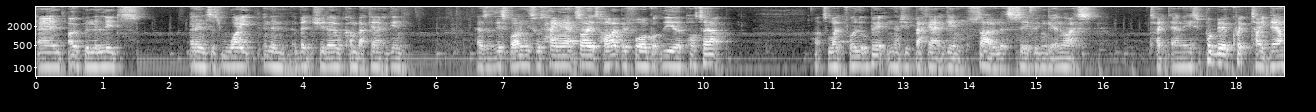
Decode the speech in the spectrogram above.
and open the lids and then just wait and then eventually they'll come back out again. As of this one, this was hanging outside its hide before I got the uh, pot out. I had to wait for a little bit and now she's back out again. So let's see if we can get a nice takedown. It's probably a quick takedown.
